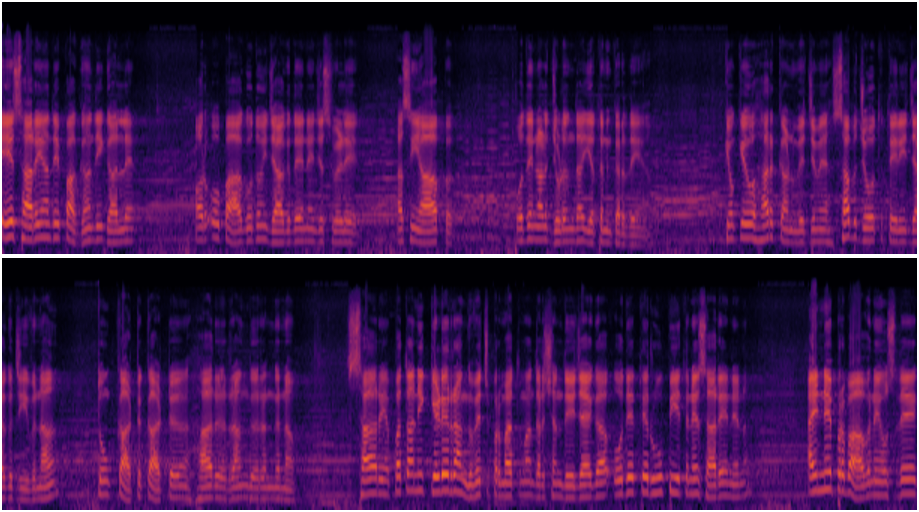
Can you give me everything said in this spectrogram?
ਇਹ ਸਾਰਿਆਂ ਦੇ ਭਾਗਾਂ ਦੀ ਗੱਲ ਹੈ। ਔਰ ਉਹ ਭਾਗ ਉਦੋਂ ਹੀ ਜਾਗਦੇ ਨੇ ਜਿਸ ਵੇਲੇ ਅਸੀਂ ਆਪ ਉਹਦੇ ਨਾਲ ਜੁੜਨ ਦਾ ਯਤਨ ਕਰਦੇ ਹਾਂ। ਕਿਉਂਕਿ ਉਹ ਹਰ ਕਣ ਵਿੱਚ ਜਿਵੇਂ, ਸਭ ਜੋਤ ਤੇਰੀ ਜਗ ਜੀਵਨਾ, ਤੂੰ ਘਟ ਘਟ ਹਰ ਰੰਗ ਰੰਗਨਾ। ਸਾਰੇ ਪਤਾ ਨਹੀਂ ਕਿਹੜੇ ਰੰਗ ਵਿੱਚ ਪ੍ਰਮਾਤਮਾ ਦਰਸ਼ਨ ਦੇ ਜਾਏਗਾ, ਉਹਦੇ ਤੇ ਰੂਪ ਹੀ ਇਤਨੇ ਸਾਰੇ ਨੇ ਨਾ। ਇੰਨੇ ਪ੍ਰਭਾਵ ਨੇ ਉਸ ਦੇ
